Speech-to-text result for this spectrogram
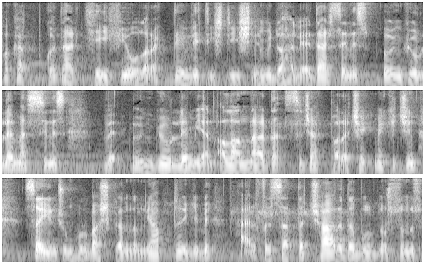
Fakat bu kadar keyfi olarak devlet işleyişine müdahale ederseniz öngörülemezsiniz ve öngörülemeyen alanlarda sıcak para çekmek için Sayın Cumhurbaşkanı'nın yaptığı gibi her fırsatta çağrıda bulunursunuz.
